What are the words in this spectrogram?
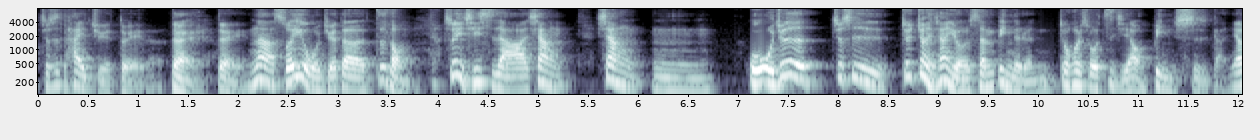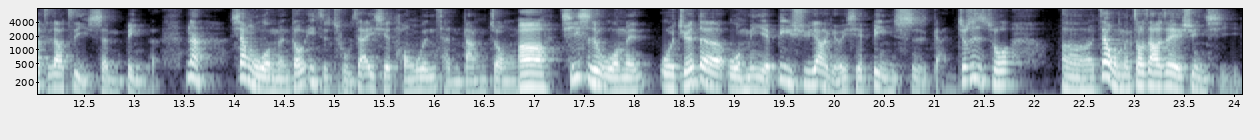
就是太绝对了。对，对，那所以我觉得这种，所以其实啊，像像嗯，我我觉得就是就就很像有生病的人就会说自己要有病逝感，要知道自己生病了。那像我们都一直处在一些同温层当中啊、哦，其实我们我觉得我们也必须要有一些病逝感，就是说，呃，在我们周遭这些讯息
